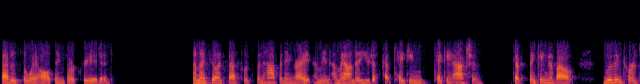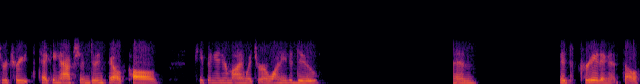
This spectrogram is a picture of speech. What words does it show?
That is the way all things are created. And I feel like that's what's been happening, right? I mean, Amanda, you just kept taking taking action, kept thinking about moving towards retreats, taking action, doing sales calls, keeping in your mind what you are wanting to do, and it's creating itself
